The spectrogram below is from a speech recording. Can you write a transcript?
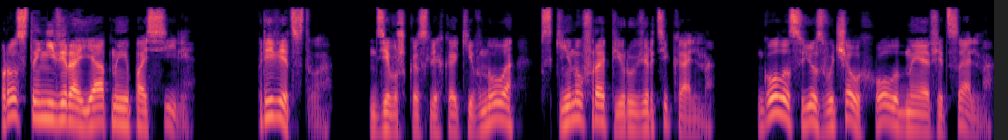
Просто невероятные по силе. «Приветствую». Девушка слегка кивнула, скинув рапиру вертикально. Голос ее звучал холодно и официально.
